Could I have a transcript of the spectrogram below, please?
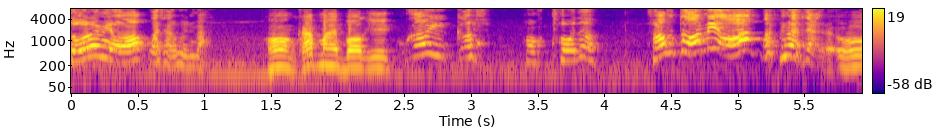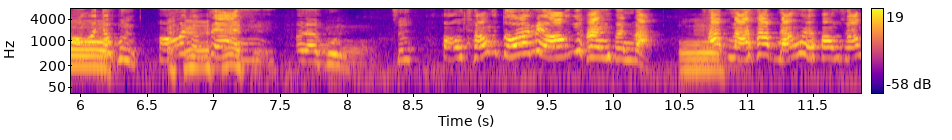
ตัวแล้วไม่ออกว่าสั่งเพิ่นบ่าห้องครับมาให้บอกอีก ก็อีกก็หกตัวเด้อ สองตัวไม่ออกมันว่าจังโอ้หอมันจะหุ่นหอมันจะแซนอะไรหุ่นซื้อห้องสองตัวแล้วไม่ออกอยู่หันเพิ่นบ่าโอ้ ทับหน้าทับหลังเลยห้องสอง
